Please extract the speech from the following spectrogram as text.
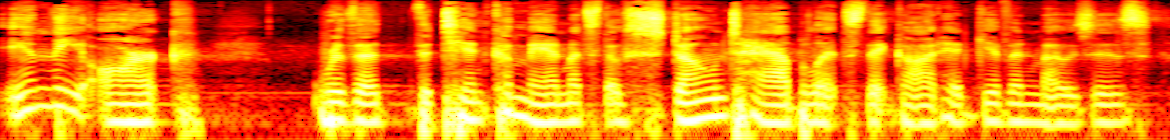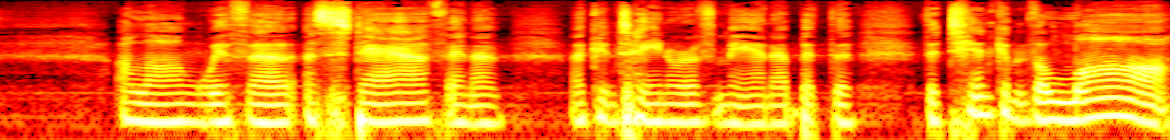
In the Ark were the, the Ten Commandments, those stone tablets that God had given Moses, along with a, a staff and a, a, container of manna. But the, the, ten, the law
